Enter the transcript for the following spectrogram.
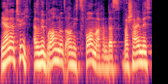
ja, natürlich, also wir brauchen uns auch nichts vormachen, dass wahrscheinlich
